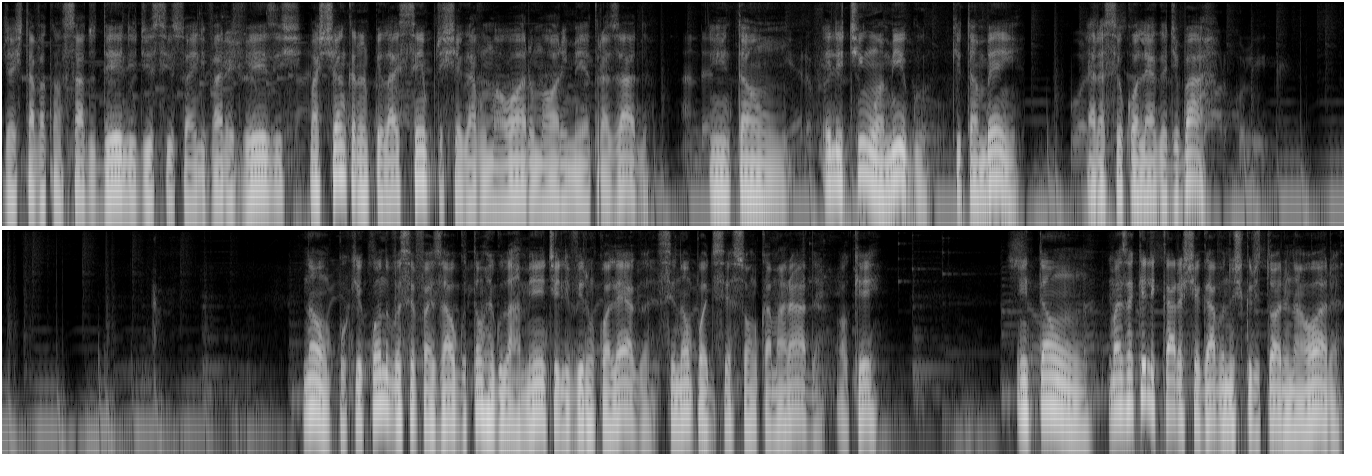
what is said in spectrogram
já estava cansado dele, disse isso a ele várias vezes, mas Shankaran Pillai sempre chegava uma hora, uma hora e meia atrasado. Então, ele tinha um amigo que também era seu colega de bar, Não, porque quando você faz algo tão regularmente, ele vira um colega, se não pode ser só um camarada, ok? Então, mas aquele cara chegava no escritório na hora.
